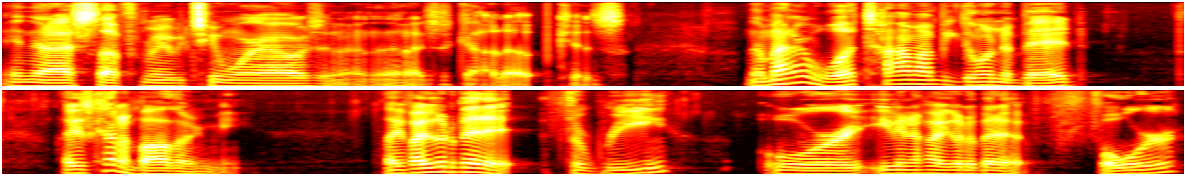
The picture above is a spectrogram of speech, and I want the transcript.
And then I slept for maybe two more hours. And then I just got up because no matter what time I'd be going to bed, like it's kind of bothering me. Like if I go to bed at three or even if I go to bed at four,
